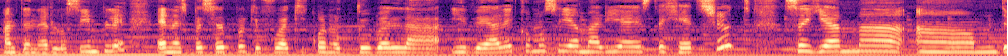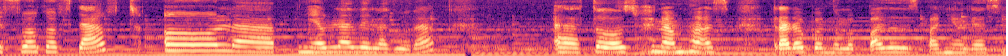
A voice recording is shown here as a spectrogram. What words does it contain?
mantenerlo simple, en especial porque fue aquí cuando tuve la idea de cómo se llamaría este headshot. Se llama um, The Fog of Doubt o la niebla de la duda todo suena más raro cuando lo pasas español y así.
